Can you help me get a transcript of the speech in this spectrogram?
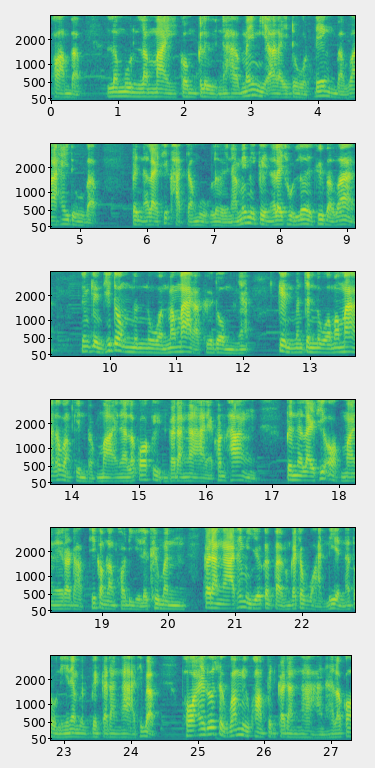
ความแบบละมุนละไมกลมกลืนนะครับ ไม่มีอะไรโดดเด้งแบบว่าให้ดูแบบ เป็นอะไรที่ขัดจมูกเลยนะไม่มีกลิ่นอะไรฉุนเลยคือแบบว่าเป็นกลิ่นที่ดมนวลๆมากๆอะคือดมเนี้ยกลิ่นมันจะนัวมากๆ ระหว่างกลิ่นดอกไม้นะแล้วก็กลิ่นกระดังงาเนี่ยค่อนข้าง เป็นอะไรที่ออกมาในระดับที่กำลังพอดีเลยคือมันกระดังงาถ้ามีเยอะเกินไปมันก็จะหวานเลี่ยนนะตัวนี้เนี่ยมันเป็นกระดังงาที่แบบ พอให้รู้สึกว่ามีความเป็นกระดังงานะแล้วก็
